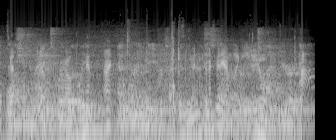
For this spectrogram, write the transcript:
it's good. Yeah. All right. See you in the next video. Like, you. Hi.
